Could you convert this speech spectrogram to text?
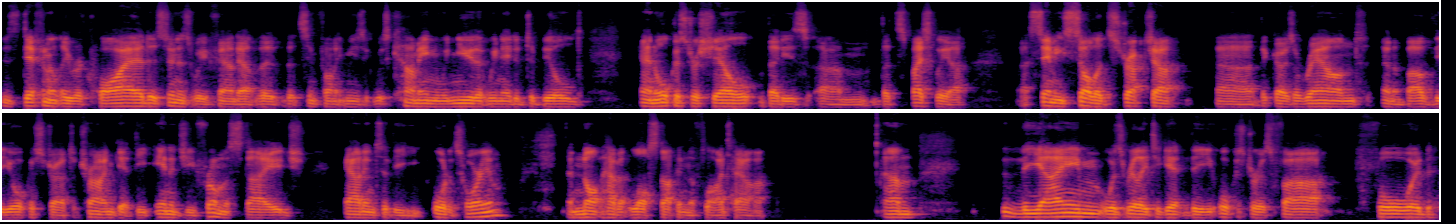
is definitely required. As soon as we found out that, that symphonic music was coming, we knew that we needed to build an orchestra shell that is um, that's basically a, a semi-solid structure uh, that goes around and above the orchestra to try and get the energy from the stage out into the auditorium and not have it lost up in the fly tower. Um, the aim was really to get the orchestra as far forward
